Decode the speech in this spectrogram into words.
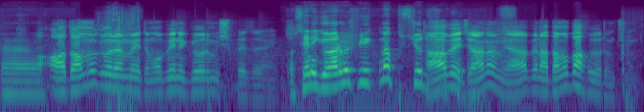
He. A- Adamı göremedim o beni görmüş pezevenk. O seni görmüş büyük ihtimal pusuyordu. Tabi çünkü. canım ya ben adama bakıyorum çünkü.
